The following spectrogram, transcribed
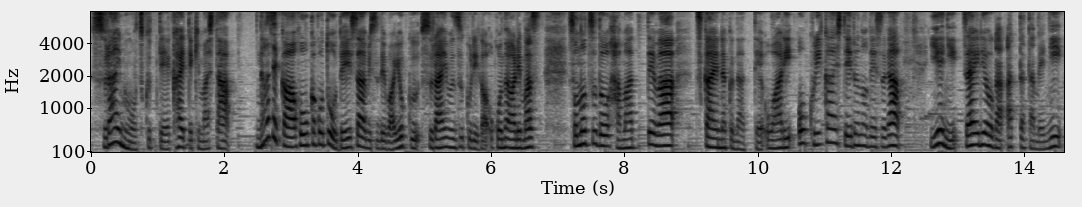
スライムを作って帰ってきました。なぜか放課後等デイサービスではよくスライム作りが行われます。その都度ハマっては使えなくなって終わりを繰り返しているのですが家に材料があったために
